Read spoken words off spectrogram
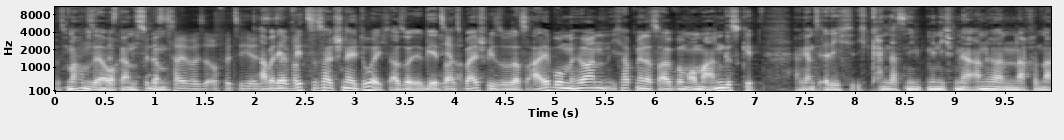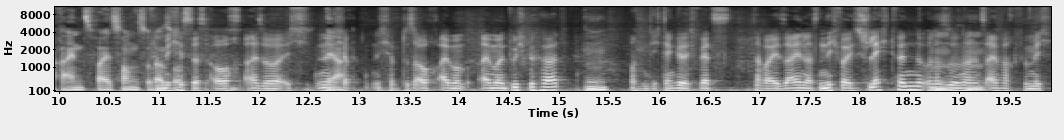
das machen sie ja auch das, ganz, ich finde das ganz. teilweise auch witzig. Es Aber der Witz ist halt schnell durch. Also jetzt Ja. als Beispiel so das Album hören. Ich habe mir das Album auch mal angeskippt. Ja, ganz ehrlich, ich kann das nie, mir nicht mehr anhören nach, nach ein, zwei Songs oder Für mich so. ist das auch, also ich, ne, Ja. ich habe ich hab das auch einmal, einmal durchgehört Mhm. und ich denke, ich werde es dabei sein lassen. Nicht, weil ich es schlecht finde oder Mhm. so, sondern es ist einfach für mich.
